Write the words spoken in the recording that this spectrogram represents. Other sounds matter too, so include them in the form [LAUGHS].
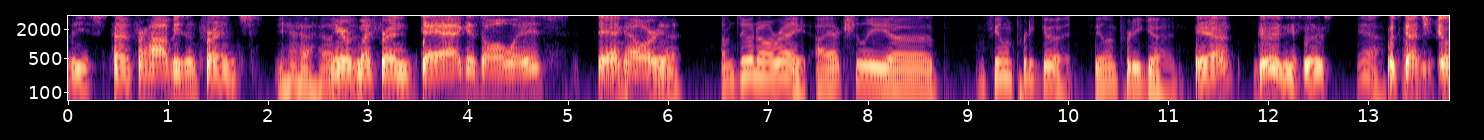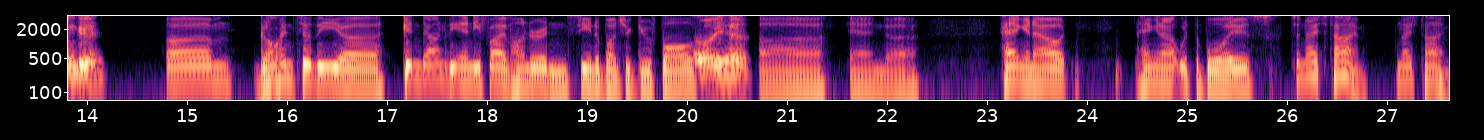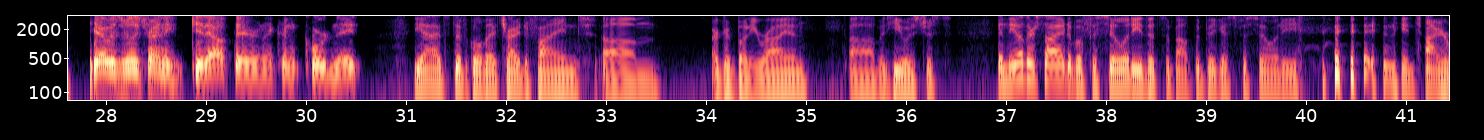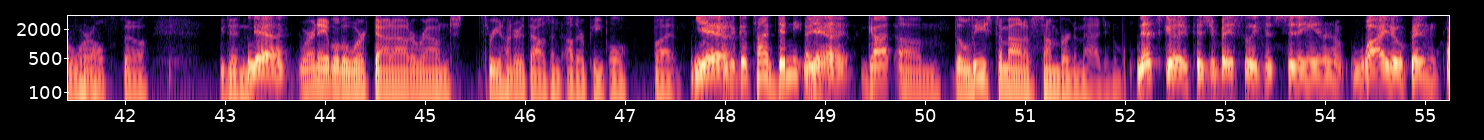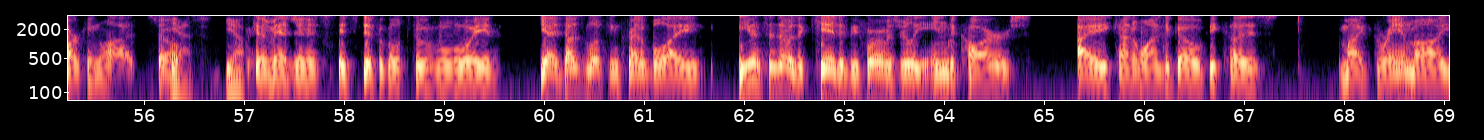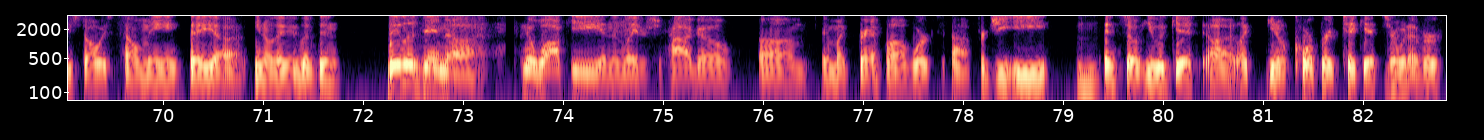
hobbies. Time for hobbies and friends. Yeah, I'm here yeah. with my friend Dag, as always. Dag, Oh, how are you? I'm doing all right. I actually, uh, I'm feeling pretty good. Feeling pretty good. Yeah, good. He says. Yeah. What's got you feeling good? Um, going to the, uh, getting down to the Indy 500 and seeing a bunch of goofballs. Oh yeah, Uh, and uh, hanging out, hanging out with the boys. It's a nice time. Nice time. Yeah. I was really trying to get out there and I couldn't coordinate. Yeah, it's difficult. I tried to find um, our good buddy Ryan, uh, but he was just in the other side of a facility that's about the biggest facility [LAUGHS] in the entire world. So we didn't Yeah, weren't able to work that out around three hundred thousand other people. But had yeah. a good time. Didn't he? uh, Yeah. got um, the least amount of sunburn imaginable. That's good because you're basically just sitting in a wide open parking lot. So Yes. Yeah. I can imagine it's it's difficult to avoid. Yeah, it does look incredible. I even since I was a kid, before I was really into cars, I kind of wanted to go because my grandma used to always tell me they, uh, you know, they lived in they lived in uh, Milwaukee and then later Chicago. Um, and my grandpa worked uh, for GE, Mhm. and so he would get uh, like you know corporate tickets or whatever,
